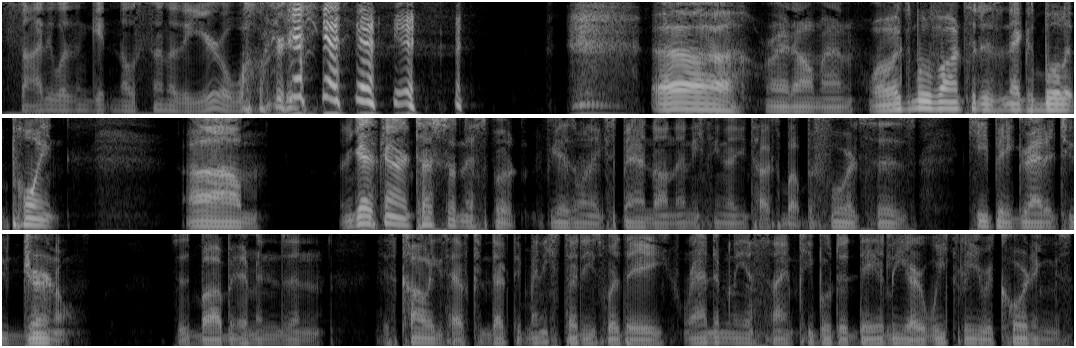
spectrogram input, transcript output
Son. he wasn't getting no Son of the Year awards. Uh, right on, man. Well, let's move on to this next bullet point. Um, and you guys kind of touched on this, but if you guys want to expand on anything that you talked about before, it says keep a gratitude journal. It says Bob Emmons and his colleagues have conducted many studies where they randomly assign people to daily or weekly recordings,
